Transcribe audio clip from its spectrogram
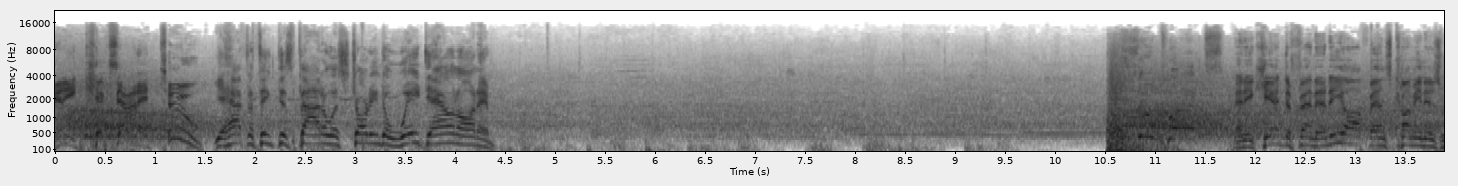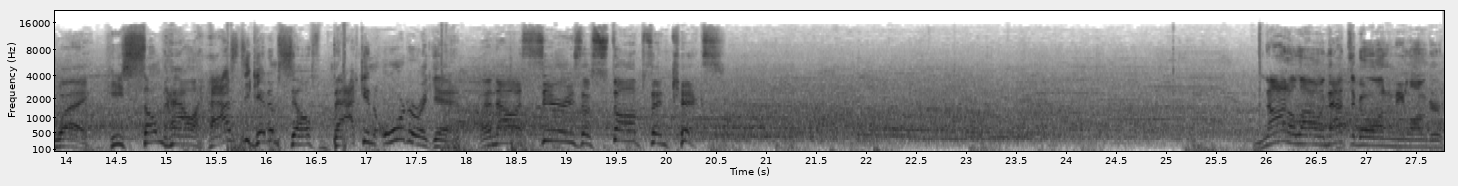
And he kicks out at two. You have to think this battle is starting to weigh down on him. And he can't defend any offense coming his way. He somehow has to get himself back in order again. And now a series of stomps and kicks. Not allowing that to go on any longer.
